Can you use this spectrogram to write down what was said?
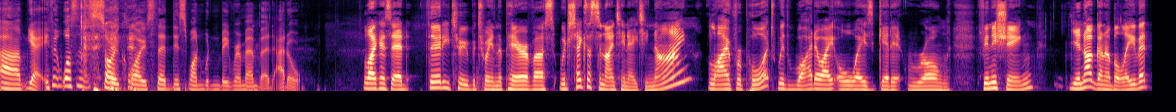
Um yeah, if it wasn't so close, then this one wouldn't be remembered at all. Like I said, 32 between the pair of us, which takes us to 1989. Live report with Why Do I Always Get It Wrong? Finishing, you're not going to believe it,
